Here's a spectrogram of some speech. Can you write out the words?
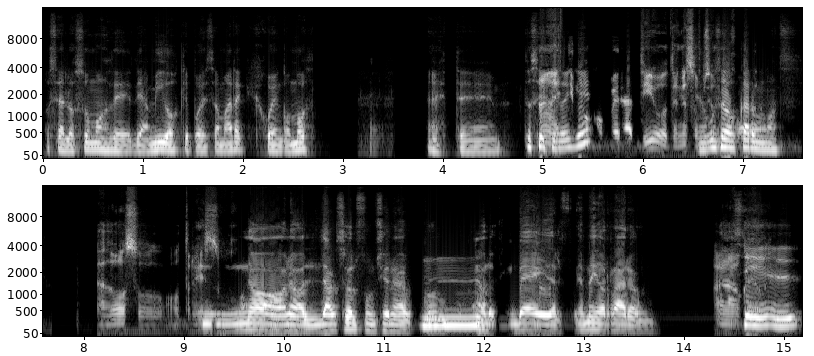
o sea, los sumos de, de amigos que podés llamar a que jueguen con vos. Este, entonces, Ah, es ¿sabes tipo qué? cooperativo, tenés Me puse a buscar jugar mods. a dos o, o tres. No, no, el Dark Souls funciona con Mm, como no. los Invaders. Es medio raro. Ah, Sí, el-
